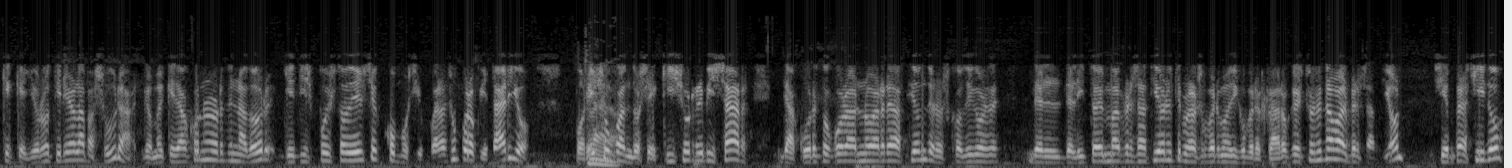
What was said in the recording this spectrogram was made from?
que que yo lo tire a la basura. Yo me he quedado con el ordenador y he dispuesto de ese como si fuera su propietario. Por eso cuando se quiso revisar, de acuerdo con la nueva redacción de los códigos del delito de malversación, el Tribunal Supremo dijo, pero claro que esto es una malversación, siempre ha sido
